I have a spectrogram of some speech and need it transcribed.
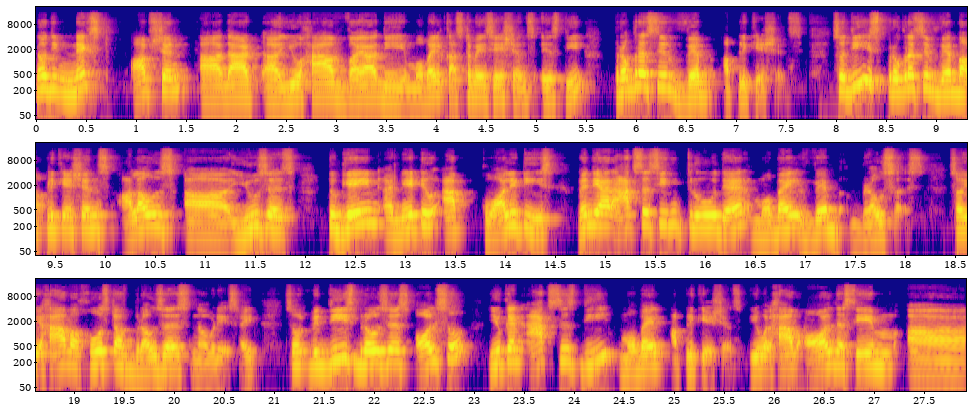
Now the next option uh, that uh, you have via the mobile customizations is the progressive web applications. So these progressive web applications allows uh, users to gain a native app qualities when they are accessing through their mobile web browsers. So you have a host of browsers nowadays right? So with these browsers also you can access the mobile applications. You will have all the same uh,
